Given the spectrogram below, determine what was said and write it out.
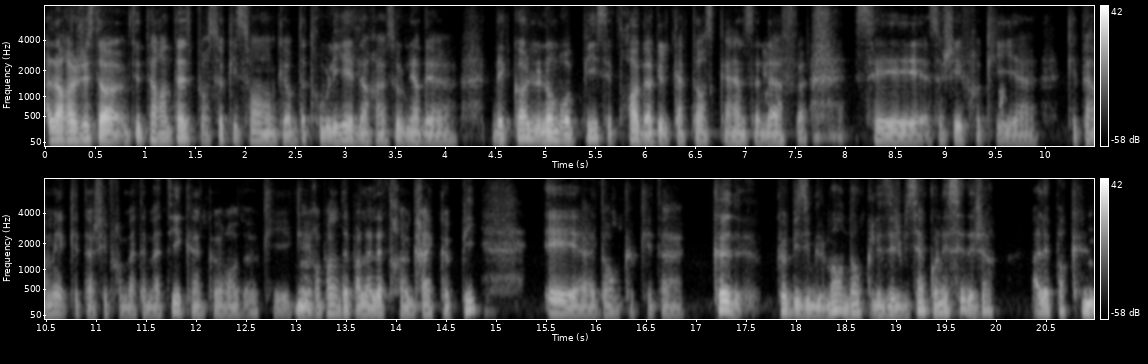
Alors, juste une petite parenthèse pour ceux qui, sont, qui ont peut-être oublié leur souvenir d'école, le nombre pi, c'est 3,1415,9. C'est ce chiffre qui, euh, qui permet, qui est un chiffre mathématique, hein, qui, qui est mm. représenté par la lettre grecque pi, et euh, donc qui est un que, que visiblement donc les Égyptiens connaissaient déjà à l'époque. Mm.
